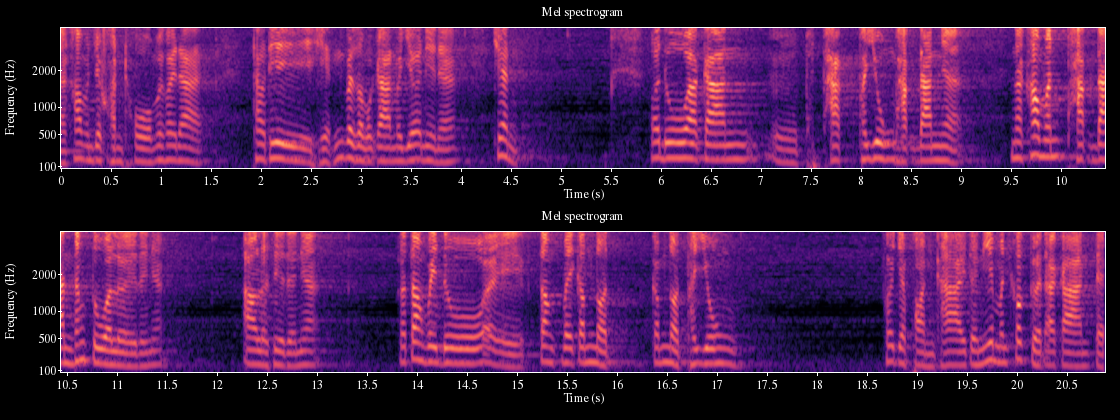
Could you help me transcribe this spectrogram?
นะเข้ามันจะคอนโทรลไม่ค่อยได้ เท่าที่เห็นประสบการณ์มาเยอะนี่นะเช่นพอดูอาการผักพยุงผักดันเนี่ยนะเข้ามันผักดันทั้งตัวเลยเลยเนี่ยเอาละสิแต่เนี้ย ก็ต้องไปดูไอ้ต้องไปกำหนดกำหนดพยุง เพื่อจะผ่อนคลาย แต่นี้มันก็เกิดอาการแต่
